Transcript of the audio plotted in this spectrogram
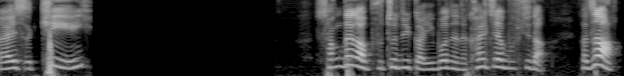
나이스 키. 상대가 붙으니까 이번에는 칼질 해봅시다. 가자!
